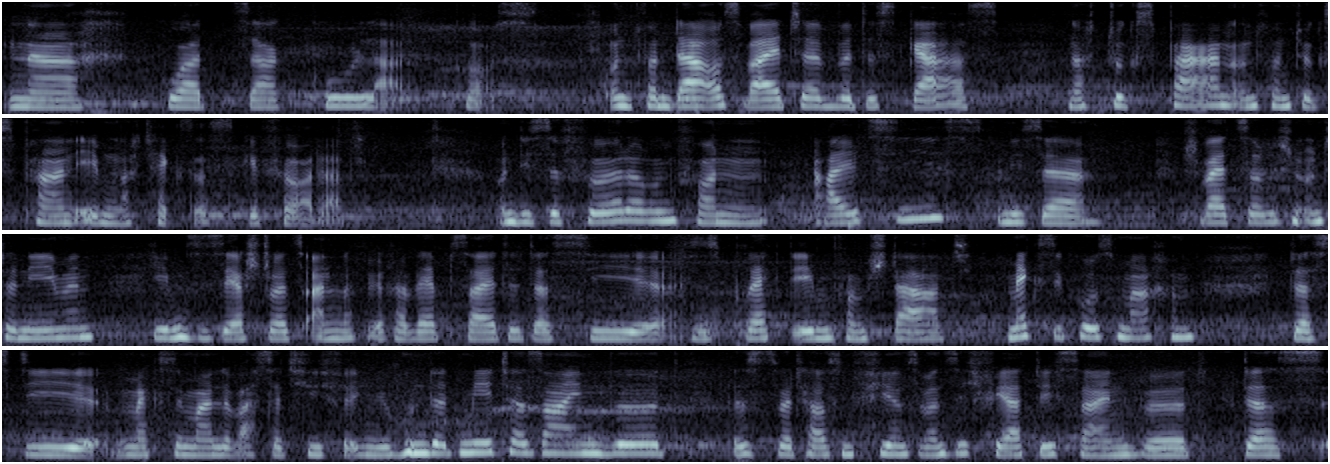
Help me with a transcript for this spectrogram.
nach Coatzacoalcos. Und von da aus weiter wird das Gas nach Tuxpan und von Tuxpan eben nach Texas gefördert. Und diese Förderung von Alcis, von dieser schweizerischen Unternehmen. Geben sie sehr stolz an auf ihrer Webseite, dass sie dieses Projekt eben vom Staat Mexikos machen, dass die maximale Wassertiefe irgendwie 100 Meter sein wird, dass es 2024 fertig sein wird, dass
